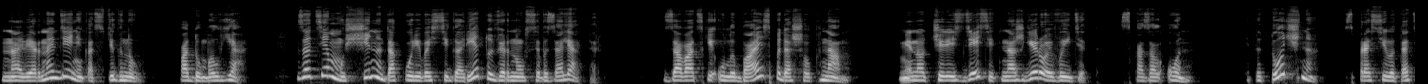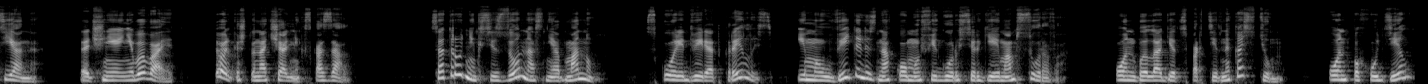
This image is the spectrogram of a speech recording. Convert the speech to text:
«Наверное, денег отстегнул», – подумал я. Затем мужчина, докуривая сигарету, вернулся в изолятор. Завадский, улыбаясь, подошел к нам. «Минут через десять наш герой выйдет», – сказал он. «Это точно?» – спросила Татьяна. Точнее, не бывает. Только что начальник сказал. Сотрудник СИЗО нас не обманул. Вскоре дверь открылась, и мы увидели знакомую фигуру Сергея Мамсурова. Он был одет в спортивный костюм. Он похудел,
